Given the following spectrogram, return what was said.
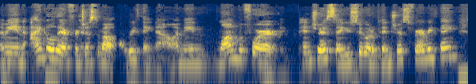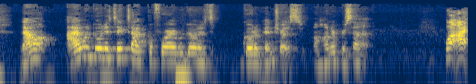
I mean, I go there for just about everything now. I mean, long before Pinterest, I used to go to Pinterest for everything. Now I would go to TikTok before I would go to go to Pinterest 100%. Well, I,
